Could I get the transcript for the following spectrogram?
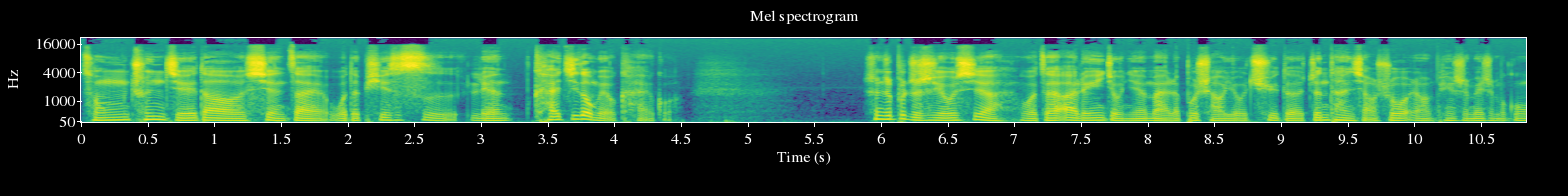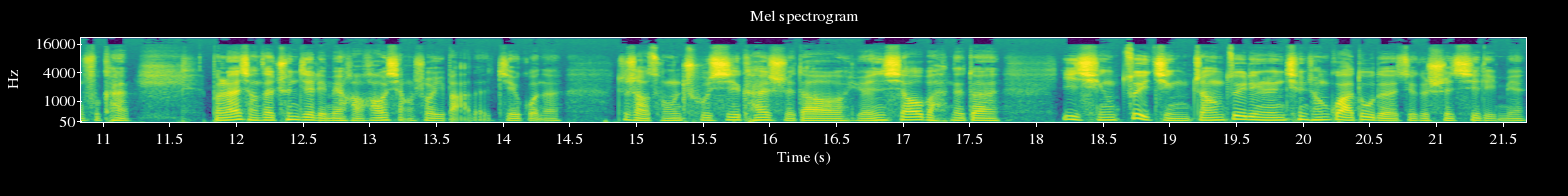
从春节到现在，我的 PS 四连开机都没有开过。甚至不只是游戏啊！我在二零一九年买了不少有趣的侦探小说，然后平时没什么功夫看。本来想在春节里面好好享受一把的，结果呢，至少从除夕开始到元宵吧，那段疫情最紧张、最令人牵肠挂肚的这个时期里面，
